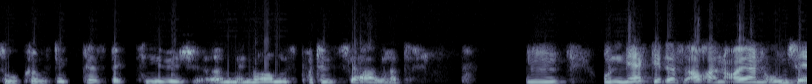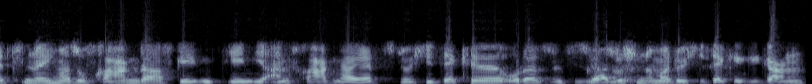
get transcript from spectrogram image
zukünftig perspektivisch ähm, enormes Potenzial hat. Mhm. Und merkt ihr das auch an euren Umsätzen, wenn ich mal so fragen darf? Gehen, gehen die Anfragen da jetzt durch die Decke oder sind sie sowieso ja. schon immer durch die Decke gegangen?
